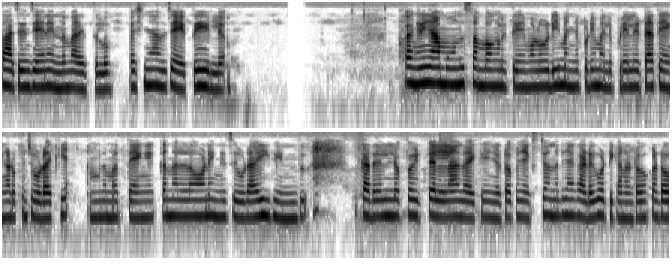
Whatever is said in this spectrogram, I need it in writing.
പാചകം ചെയ്യാൻ എന്നും പറയത്തുള്ളൂ. പക്ഷെ ഞാൻ അത് ചെയ്യത്തേ ഇല്ല. അപ്പം അങ്ങനെ ഞാൻ മൂന്ന് സംഭവങ്ങൾ ഇട്ട് മുളകുപൊടി മഞ്ഞപ്പൊടി മല്ലിപ്പൊടിയെല്ലാം ഇട്ട് ആ തേങ്ങ അടുപ്പം ചൂടാക്കി. നമ്മൾ തേങ്ങയൊക്കെ നല്ലോണം ഇങ്ങ് ചൂടായി വെന്തു. കടലിന്റെ ഒപ്പം ഇട്ട് എല്ലാം ഇതാക്കി കഴിഞ്ഞു അപ്പോൾ നെക്സ്റ്റ് വന്നിട്ട് ഞാൻ കടുക് പൊട്ടിക്കണം കേട്ടോ കേട്ടോ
